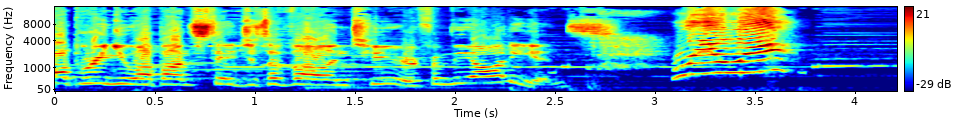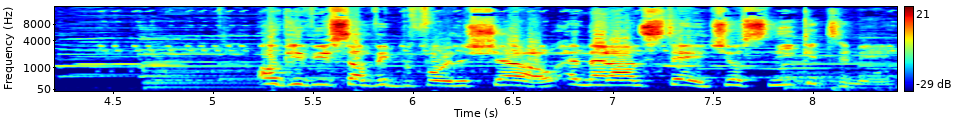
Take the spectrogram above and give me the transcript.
I'll bring you up on stage as a volunteer from the audience. Really? I'll give you something before the show, and then on stage you'll sneak it to me.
